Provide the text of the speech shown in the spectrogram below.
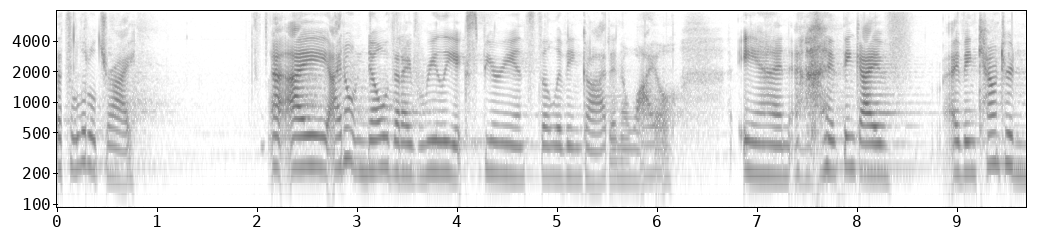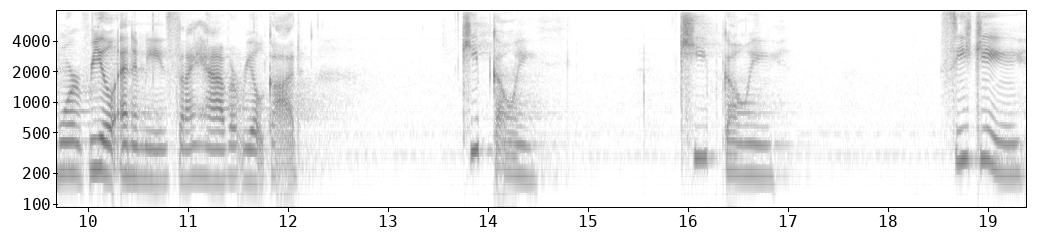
that's a little dry. I, I don't know that I've really experienced the living God in a while. And, and I think I've, I've encountered more real enemies than I have a real God. Keep going. Keep going. Seeking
